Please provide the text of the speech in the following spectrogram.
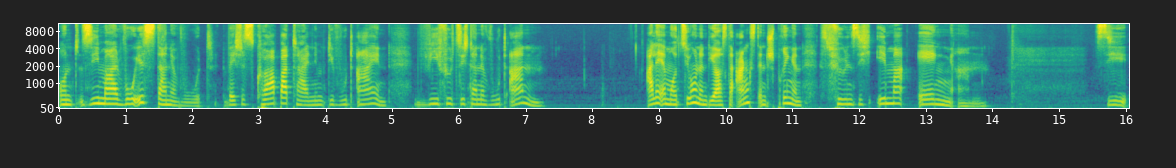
Und sieh mal, wo ist deine Wut? Welches Körperteil nimmt die Wut ein? Wie fühlt sich deine Wut an? Alle Emotionen, die aus der Angst entspringen, fühlen sich immer eng an. Sie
